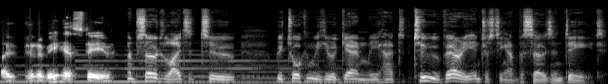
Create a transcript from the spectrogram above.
Pleasure to be here, Steve. I'm so delighted to be talking with you again. We had two very interesting episodes indeed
